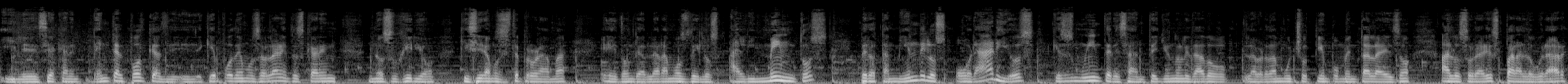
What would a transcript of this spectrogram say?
Y le decía Karen, vente al podcast, ¿de, de qué podemos hablar? Entonces Karen nos sugirió que hiciéramos este programa eh, donde habláramos de los alimentos, pero también de los horarios, que eso es muy interesante. Yo no le he dado, la verdad, mucho tiempo mental a eso, a los horarios para lograr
